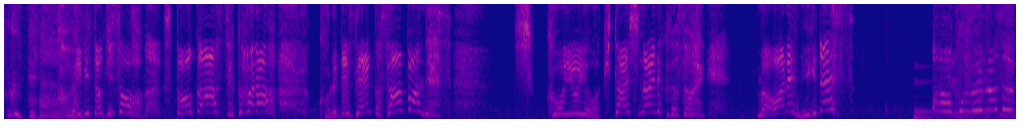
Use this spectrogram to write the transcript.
恋人偽装ストーカーセクハラ。これで前科3番です。執行猶予は期待しないでください。回れ右です。あごめんなさい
